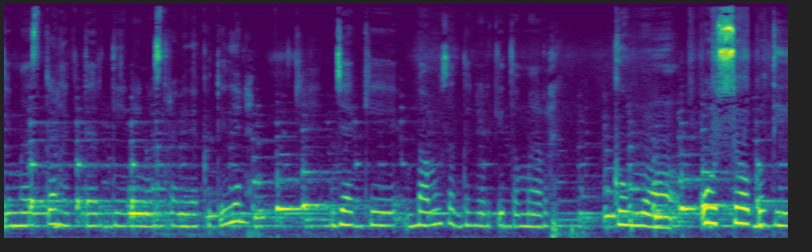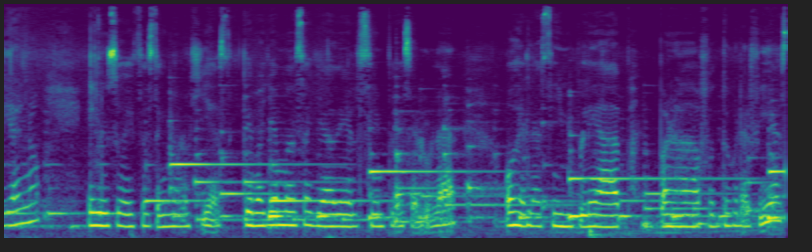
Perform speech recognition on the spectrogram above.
que más carácter tiene nuestra vida cotidiana, ya que vamos a tener que tomar como uso cotidiano el uso de estas tecnologías, que vaya más allá del simple celular o de la simple app para fotografías,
